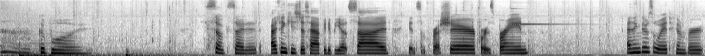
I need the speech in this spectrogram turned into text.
Good boy. He's so excited. I think he's just happy to be outside, getting some fresh air for his brain. I think there's a way to convert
